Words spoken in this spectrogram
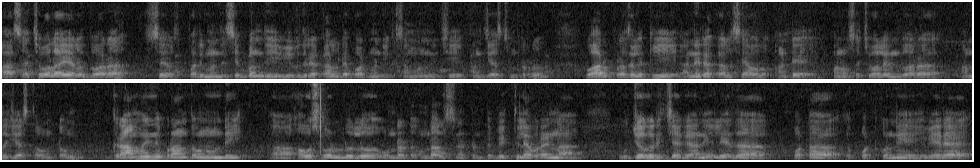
ఆ సచివాలయాల ద్వారా సే- పది మంది సిబ్బంది వివిధ రకాల డిపార్ట్మెంట్లకు సంబంధించి పనిచేస్తుంటారు. వారు ప్రజలకి అన్ని రకాల సేవలు అంటే మనం సచివాలయం ద్వారా అందజేస్తూ ఉంటాము. గ్రామీణ ప్రాంతం నుండి హౌస్ హోల్డ్లో ఉండ ఉండాల్సినటువంటి వ్యక్తులు ఎవరైనా ఉద్యోగరీత్యా కానీ లేదా పొట్ట పట్టుకొని వేరే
